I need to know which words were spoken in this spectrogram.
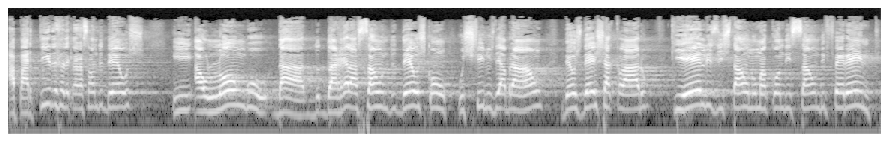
A partir dessa declaração de Deus, e ao longo da, da relação de Deus com os filhos de Abraão, Deus deixa claro que eles estão numa condição diferente,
